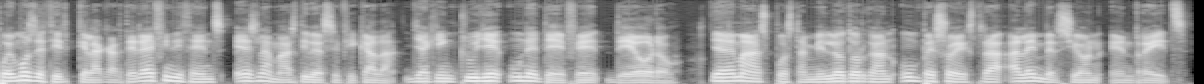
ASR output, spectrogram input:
podemos decir que la cartera de Finicens es la más diversificada, ya que incluye un ETF de oro. Y además, pues también le otorgan un peso extra a la inversión en rates,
